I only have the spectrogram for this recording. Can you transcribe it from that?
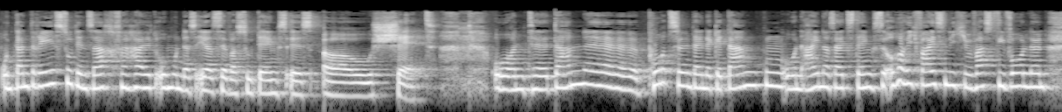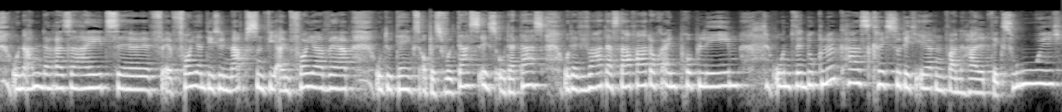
Und dann drehst du den Sachverhalt um und das erste, was du denkst, ist, oh shit. Und äh, dann äh, purzeln deine Gedanken und einerseits denkst du, oh, ich weiß nicht, was die wollen. Und andererseits äh, äh, feuern die Synapsen wie ein Feuerwerk. Und du denkst, ob es wohl das ist oder das. Oder wie war das, da war doch ein Problem. Und wenn du Glück hast, kriegst du dich irgendwann halbwegs ruhig.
